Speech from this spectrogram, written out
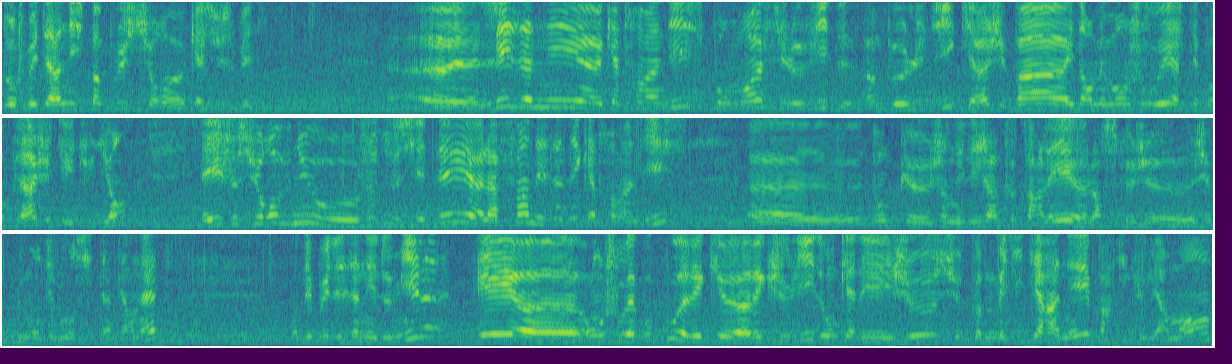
Donc je m'éternise pas plus sur euh, Cassius Belli. Euh, les années euh, 90, pour moi, c'est le vide un peu ludique. Hein. J'ai pas énormément joué à cette époque-là, j'étais étudiant. Et je suis revenu aux jeux de société à la fin des années 90. Euh, donc euh, j'en ai déjà un peu parlé euh, lorsque j'ai voulu monter mon site internet au début des années 2000 et euh, on jouait beaucoup avec, euh, avec Julie donc à des jeux sur, comme Méditerranée particulièrement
